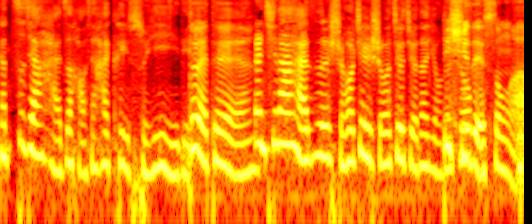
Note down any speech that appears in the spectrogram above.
看自家孩子好像还可以随意一点。。对对，但其他孩子的时候，这个时候就觉得有必须得送了，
